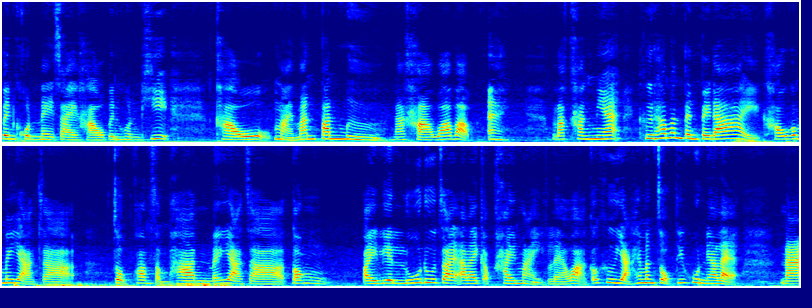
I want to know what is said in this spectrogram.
เป็นคนในใจเขาเป็นคนที่เขาหมายมั่นปั้นมือนะคะว่าแบบไอ้รักครั้งเนี้ยคือถ้ามันเป็นไปได้ เขาก็ไม่อยากจะจบความสัมพันธ์ ไม่อยากจะต้อง ไปเรียนรู้ดูใจอะไรกับใครใหม่อีกแล้วอะ่ะ ก็คืออยากให้มันจบที่คุณเนี่ยแหละนะ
